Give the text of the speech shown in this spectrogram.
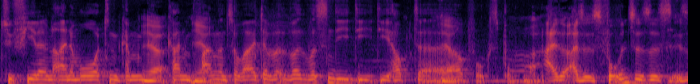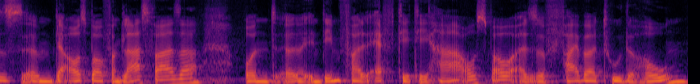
zu viel an einem Ort und können ja. keinen Empfang ja. und so weiter. Was sind die, die, die Haupt, äh, Hauptfokuspunkte? Also, also ist, für uns ist es, ist es ähm, der Ausbau von Glasfaser und äh, in dem Fall FTTH-Ausbau, also Fiber to the Home,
